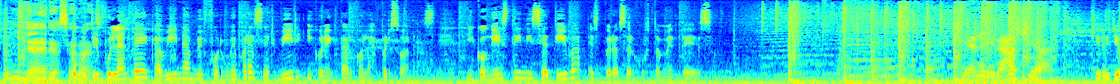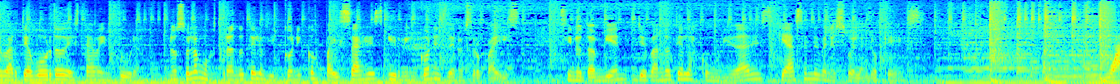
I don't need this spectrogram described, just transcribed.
qué línea aérea será? Como tripulante de cabina me formé para servir y conectar con las personas. Y con esta iniciativa espero hacer justamente eso. Dale, gracias. Quiero llevarte a bordo de esta aventura, no solo mostrándote los icónicos paisajes y rincones de nuestro país, sino también llevándote a las comunidades que hacen de Venezuela lo que es. Wow.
